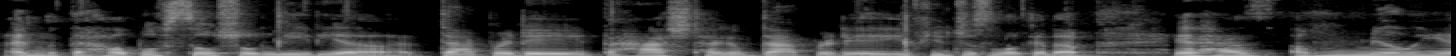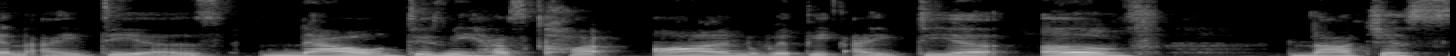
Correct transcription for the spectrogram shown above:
And with the help of social media, Dapper Day, the hashtag of Dapper Day, if you just look it up, it has a million ideas. Now Disney has caught on with the idea of not just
